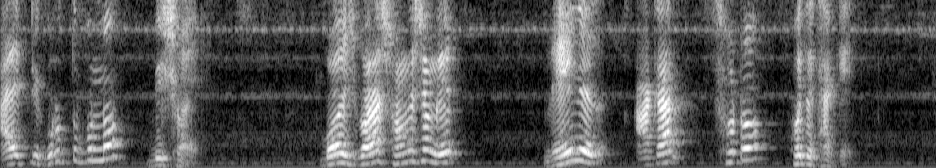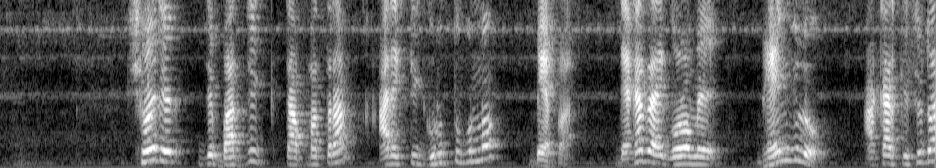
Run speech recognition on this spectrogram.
আরেকটি গুরুত্বপূর্ণ বিষয়। বয়স বাড়ার সঙ্গে সঙ্গে ভেইনের আকার ছোট হতে থাকে। শরীরের যে বাহ্যিক তাপমাত্রা আরেকটি গুরুত্বপূর্ণ ব্যাপার। দেখা যায় গরমে ভেইনগুলো আকার কিছুটা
